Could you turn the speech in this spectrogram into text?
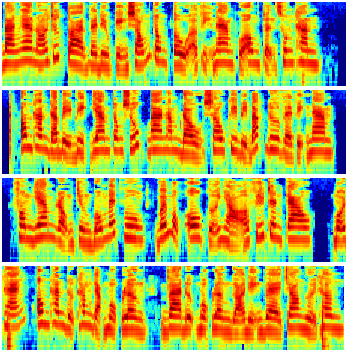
Bà Nga nói trước tòa về điều kiện sống trong tù ở Việt Nam của ông Trịnh Xuân Thanh. Ông Thanh đã bị biệt giam trong suốt 3 năm đầu sau khi bị bắt đưa về Việt Nam. Phòng giam rộng chừng 4 mét vuông với một ô cửa nhỏ ở phía trên cao. Mỗi tháng, ông Thanh được thăm gặp một lần và được một lần gọi điện về cho người thân.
